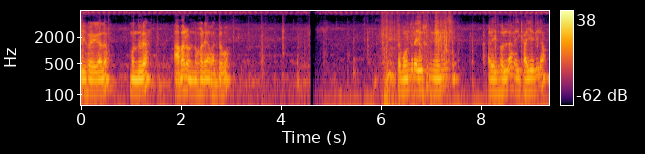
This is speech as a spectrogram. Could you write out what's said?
এই হয়ে গেল। বন্ধুরা আবার অন্য ঘরে আবার দেবো। তো বন্ধুরা, এই ওষুধ নিয়ে নিয়েছি। আর এই ধরলাম, এই খাইয়ে দিলাম।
